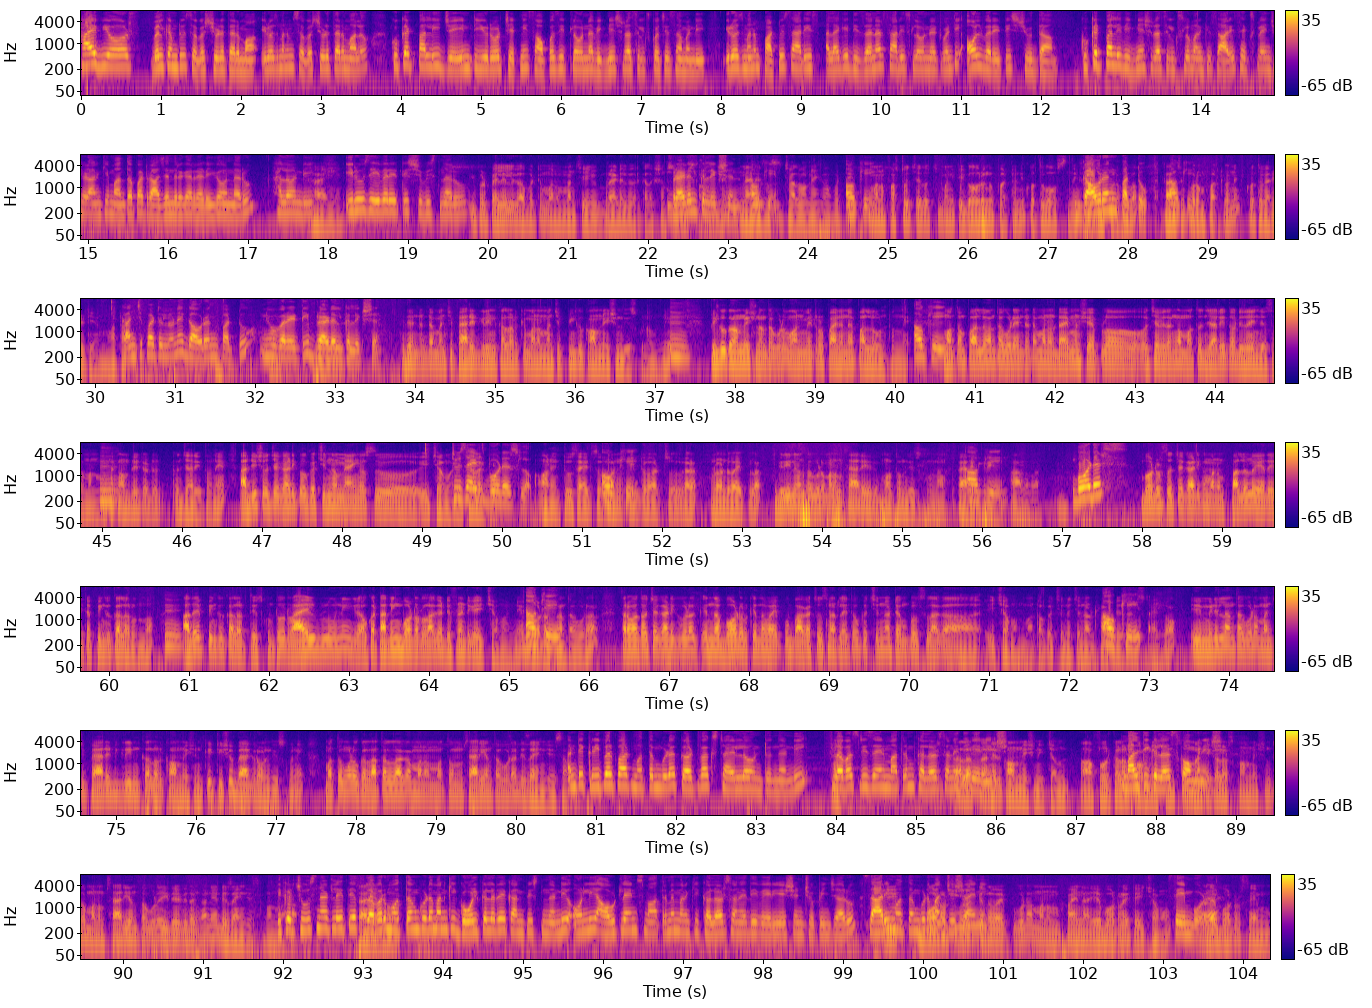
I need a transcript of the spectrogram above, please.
Hi viewers welcome to సొగస్చూడ తర్మ ఈరోజు మనం సొగస్చూడ తర్మలో కుక్కట్పల్లి జేఎన్టీయూ రోడ్ చట్నీస్ ఆపోజిట్లో ఉన్న విఘ్నేశ్వర సిల్క్స్కి వచ్చేసామండి. ఈరోజు మనం పట్టు శారీస్ అలాగే డిజైనర్ శారీస్లో ఉన్నటువంటి ఆల్ వెరైటీస్ చూద్దాం. కుక్కట్పల్లి విఘ్నేశ్వర సిల్క్స్లో మనకి శారీస్ ఎక్స్ప్లెయిన్ చేయడానికి మనతో పాటు రాజేంద్ర గారు రెడీగా ఉన్నారు. హలో అండి. అండి. ఈరోజు ఏ వెరైటీస్ చూపిస్తున్నారు? ఇప్పుడు పెళ్ళిళ్ళు కాబట్టి మనం మంచి bridal wear collection Bridal collection, okay. చాలా ఉన్నాయి కాబట్టి. మనం ఫస్ట్ వచ్చేది వచ్చి మనకి గౌరంగ పట్టు అని కొత్తగా వస్తుంది గౌరంగ్. పట్టు, కాంచీపురం పట్టులోనే కొత్త వెరైటీ అన్నమాట. కంచిపట్టులోనే గౌరంగ్ పట్టు న్యూ వెరైటీ బ్రైడల్ కలెక్షన్ ఇదేంటంటే మంచి ప్యారెట్ గ్రీన్ కలర్కి మనం మంచి పింక్ కాంబినేషన్ తీసుకున్నామండి. పింక్ కాంబినేషన్ అంతా కూడా వన్ మీటర్ పైననే పళ్ళు ఉంటుంది. ఓకే మొత్తం పళ్ళు అంతా కూడా ఏంటంటే మనం డైమండ్ షేప్లో వచ్చే విధంగా మొత్తం జరీతో డిజైన్ చేసాం అనమాట కంప్లీటెడ్ జరీతోనే. డిష్ వచ్చే కాడికి ఒక చిన్న మ్యాంగోస్ ఇచ్చామండి. టూ సైడ్స్ బోర్డర్స్లో. అవునండి టూ సైడ్స్ వన్. ఇటు అటు రెండు వైపులా. గ్రీన్ అంతా కూడా మనం శారీ మొత్తం తీసుకున్నాం. Parrot green all over borders borders వచ్చే కాడికి మనం పళ్ళులో ఏదైతే పింక్ కలర్ ఉందో అదే పింక్ కలర్ తీసుకుంటూ రాయల్ బ్లూ ని ఒక టర్నింగ్ బోర్డర్ లాగా డిఫరెంట్గా ఇచ్చామండి బోర్డర్స్ అంతా కూడా. తర్వాత వచ్చే కాడికి కూడా కింద బోర్డర్ కింద వైపు బాగా చూసినట్లయితే ఒక చిన్న టెంపుల్స్ లాగా ఇచ్చామన్నమాట ఒక చిన్న చిన్న డ్రాప్ Okay. స్టైల్లో ఈ మిడిల్ అంతా కూడా మంచి ప్యారెట్ గ్రీన్ కలర్ కాంబినేషన్కి టిష్యూ బ్యాక్గ్రౌండ్ తీసుకుని మొత్తం కూడా ఒక లతల్లాగా మనం మొత్తం శారీ అంతా కూడా డిజైన్ చేసాం అంటే క్రీపర్ పార్ట్ మొత్తం కూడా కట్ వర్క్ స్టైల్లో ఉంటుందండి. ఫ్లవర్స్ డిజైన్ మాత్రం కలర్స్ అనేది కలర్స్ కాంబినేషన్ ఇచ్చాం. Four colour multi combination. Colours కాంబినేషన్తో మనం శారీ అంతా కూడా ఇదే విధంగా నేను డిజైన్ చేస్తాం ఇక్కడ చూసినట్లయితే ఫ్లవర్ మొత్తం కూడా మనకి గోల్డ్ కలరే కనిపిస్తుందండి. ఓన్లీ అవుట్ లైన్స్ మాత్రమే మనకి కలర్స్ అనేది వేరియేషన్ చూపించారు. సారీ మొత్తం కూడా మంచి షైనింగ్ కింద వైపు కూడా మనం పైన ఏ బోర్డర్ అయితే ఇచ్చామో same border border same.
